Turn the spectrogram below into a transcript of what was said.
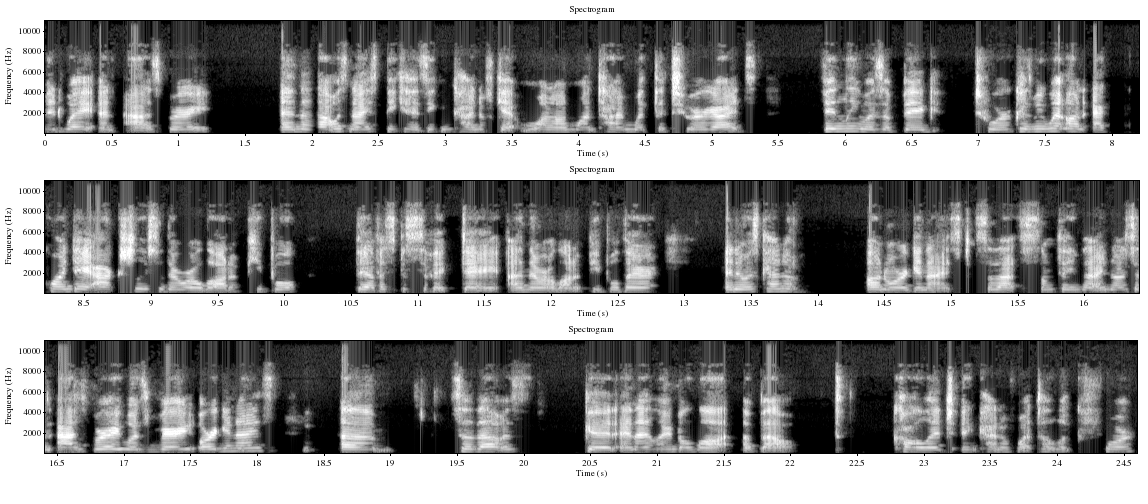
Midway and Asbury, and that was nice because you can kind of get one-on-one time with the tour guides. Findlay was a big tour because we went on equine day actually, so there were a lot of people. They have a specific day, and there were a lot of people there, and it was kind of unorganized. So that's something that I noticed. And Asbury was very organized, um, so that was good, and I learned a lot about college and kind of what to look for.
